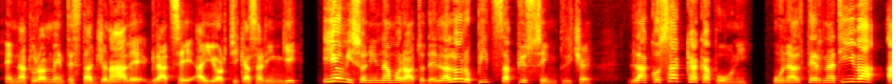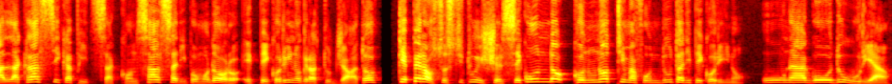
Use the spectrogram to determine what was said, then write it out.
e naturalmente stagionale grazie agli orti casalinghi, io mi sono innamorato della loro pizza più semplice, la Cosacca Caponi, un'alternativa alla classica pizza con salsa di pomodoro e pecorino grattugiato, che però sostituisce il secondo con un'ottima fonduta di pecorino. Una goduria!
